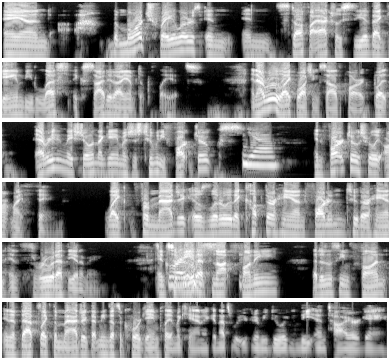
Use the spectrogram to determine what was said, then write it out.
And uh, the more trailers and and stuff I actually see of that game, the less excited I am to play it. And I really like watching South Park, but everything they show in that game is just too many fart jokes yeah. and fart jokes really aren't my thing. Like for magic, it was literally they cupped their hand, farted into their hand, and threw it at the enemy. And to me, that's not funny. That doesn't seem fun. And if that's like the magic, that means that's a core gameplay mechanic, and that's what you're going to be doing the entire game.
